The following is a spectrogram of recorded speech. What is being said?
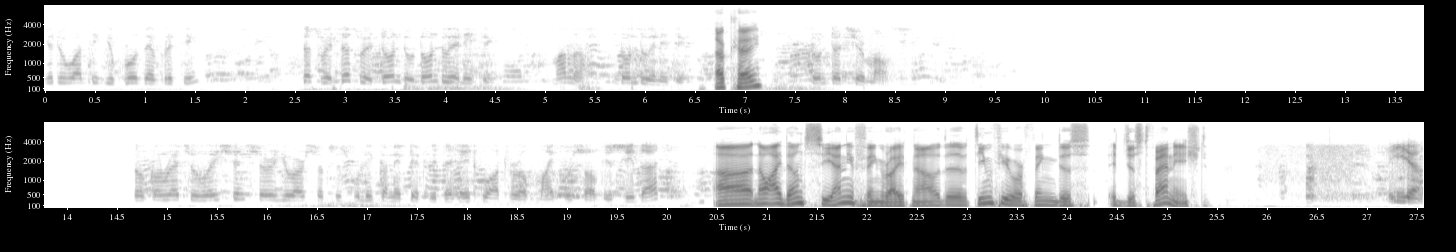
You do one thing, you close everything. Just wait, just wait. Don't do, don't do anything. Mana, don't do anything. Okay. Are successfully connected with the headquarter of Microsoft. You see that? Uh, no, I don't see anything right now. The team viewer thing just it just vanished. Yeah.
